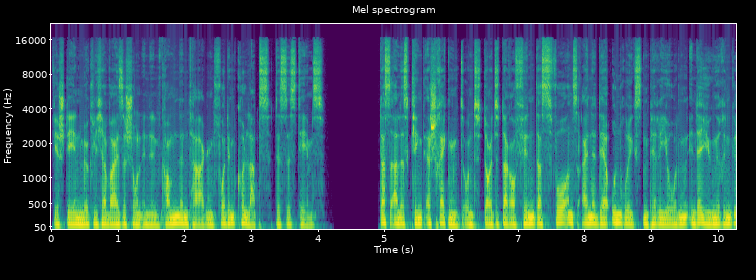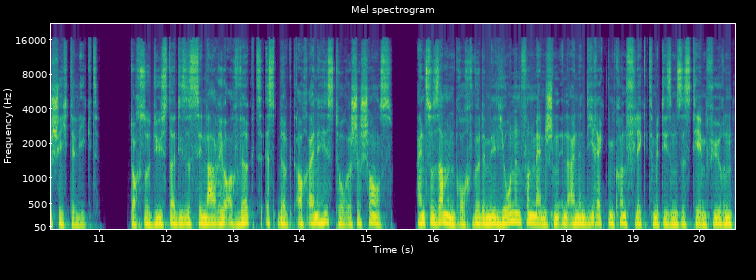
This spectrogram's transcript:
Wir stehen möglicherweise schon in den kommenden Tagen vor dem Kollaps des Systems. Das alles klingt erschreckend und deutet darauf hin, dass vor uns eine der unruhigsten Perioden in der jüngeren Geschichte liegt. Doch so düster dieses Szenario auch wirkt, es birgt auch eine historische Chance. Ein Zusammenbruch würde Millionen von Menschen in einen direkten Konflikt mit diesem System führen,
